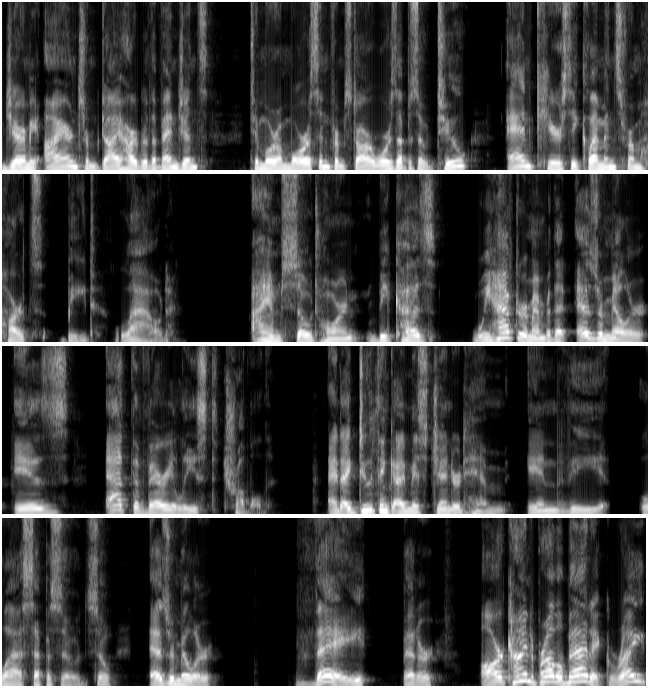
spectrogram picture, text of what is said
Jeremy Irons from Die Hard with a Vengeance, Temuera Morrison from Star Wars Episode 2, and Kiersey Clemens from Hearts Beat Loud. I am so torn because we have to remember that Ezra Miller is, at the very least, troubled. And I do think I misgendered him in the last episode. So, Ezra Miller, they, better, are kind of problematic, right?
